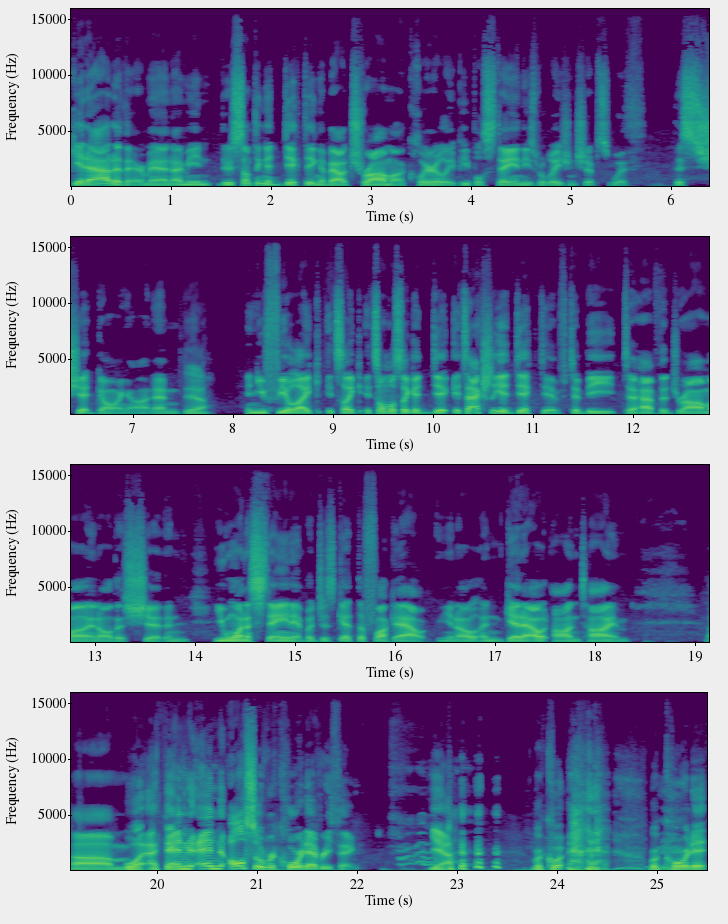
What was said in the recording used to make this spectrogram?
Get out of there, man. I mean, there's something addicting about trauma. Clearly, people stay in these relationships with this shit going on, and yeah. and you feel like it's like it's almost like addic- It's actually addictive to be to have the drama and all this shit, and you want to stay in it, but just get the fuck out, you know, and get out on time. Um, Well, I think and and also record everything. Yeah. record record it.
